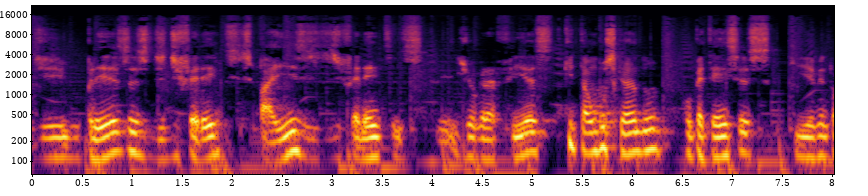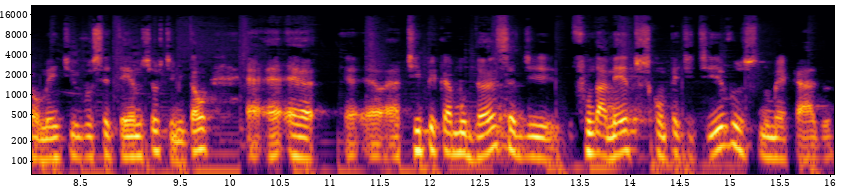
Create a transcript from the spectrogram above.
de empresas de diferentes países, de diferentes geografias, que estão buscando competências que eventualmente você tenha no seu time. Então, é, é, é é, a típica mudança de fundamentos competitivos no mercado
